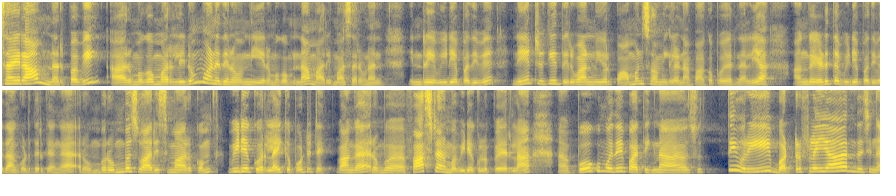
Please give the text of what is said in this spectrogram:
சைராம் சாய்ராம் நற்பவி. ஆறுமுகம் மருளிடும் மனிதனும் ஈரமுகம் நான் மாரிமா சரவணன். இன்றைய வீடியோ பதிவு நேற்றுக்கு திருவான்மியூர் பாமன் சுவாமிகளை நான் பார்க்க போயிருந்தேன் இல்லையா? அங்கே எடுத்த வீடியோ பதிவு தான் கொடுத்துருக்கேங்க. ரொம்ப ரொம்ப சுவாரஸ்யமாக இருக்கும். வீடியோக்கு ஒரு லைக்கை போட்டுட்டு வாங்க. ரொம்ப ஃபாஸ்ட்டாக நம்ம வீடியோக்குள்ளே போயிடலாம் போகும்போதே பார்த்தீங்கன்னா சுத் சுற்றி ஒரே பட்டர்ஃப்ளையாக இருந்துச்சுங்க.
